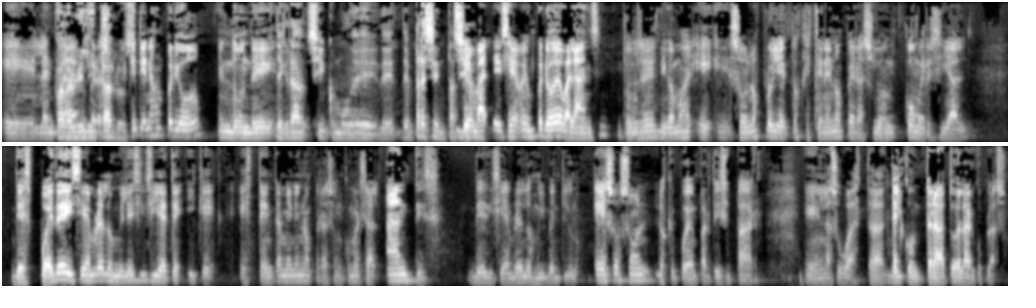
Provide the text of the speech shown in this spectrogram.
Eh, la Para entrada en operación. habilitarlos. Es que tienes un periodo en donde de sí, como de, de- presentación. es un periodo de balance. Entonces, digamos, eh, eh, son los proyectos que estén en operación comercial después de diciembre del 2017 y que estén también en operación comercial antes de diciembre del 2021. Esos son los que pueden participar en la subasta del contrato de largo plazo.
